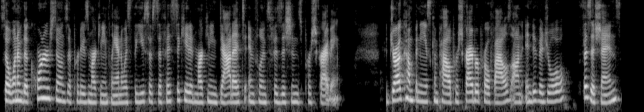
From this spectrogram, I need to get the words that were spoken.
So one of the cornerstones of Purdue's marketing plan was the use of sophisticated marketing data to influence physicians' prescribing. Drug companies compile prescriber profiles on individual physicians,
